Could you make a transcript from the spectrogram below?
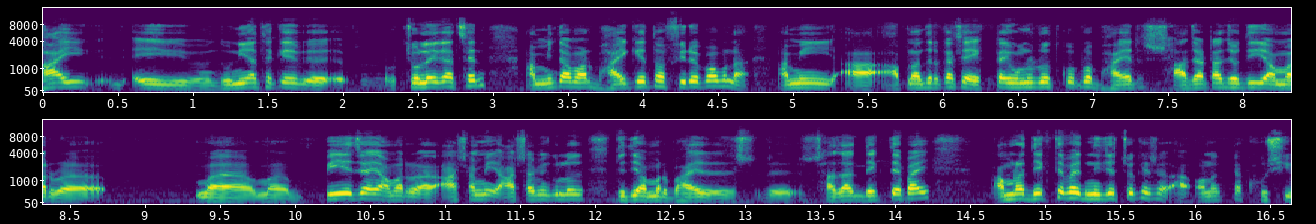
ভাই এই দুনিয়া থেকে চলে গেছেন। আমি তো আমার ভাইকে তো ফিরে পাবো না। আমি আপনাদের কাছে একটাই অনুরোধ করব, ভাইয়ের সাজাটা যদি আমার পেয়ে যায় আমার আসামি আসামিগুলো যদি আমার ভাইয়ের সাজা দেখতে পাই আমরা দেখতে পাই নিজের চোখে অনেকটা খুশি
